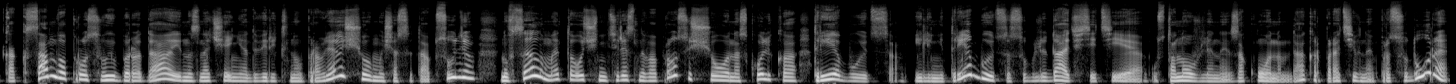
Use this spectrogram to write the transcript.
как сам вопрос выбора да, и назначения доверительного управляющего, мы сейчас это обсудим, но в целом это очень интересный вопрос еще, насколько требуется или не требуется соблюдать все те установленные законом да, корпоративные процедуры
